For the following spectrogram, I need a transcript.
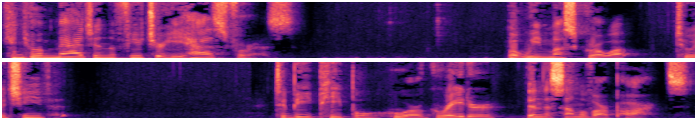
Can you imagine the future he has for us? But we must grow up to achieve it. To be people who are greater than the sum of our parts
